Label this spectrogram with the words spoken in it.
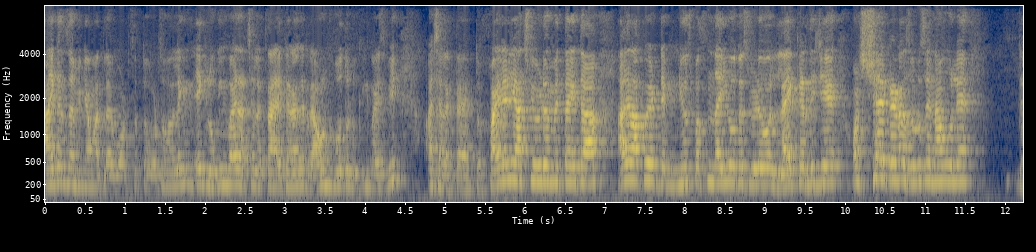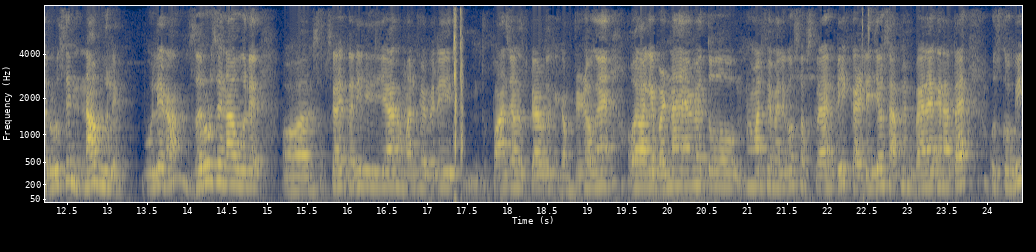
आइकन से हमें क्या मतलब व्हाट्सअप तो व्हाट्सअप लेकिन एक लुकिंग वाइज अच्छा लगता है आइकन अगर राउंड हो तो लुकिंग वाइज भी अच्छा लगता है। तो फाइनली आज की वीडियो में इतना ही था। अगर आपको न्यूज़ पसंद आई हो तो इस वीडियो को लाइक कर दीजिए और शेयर करना ज़रूर से ना भूलें। ज़रूर से ना भूलें। भूले ना, ज़रूर से ना भूले। और सब्सक्राइब कर ही लीजिए यार, हमारी फैमिली पाँच हज़ार सब्सक्राइबर के कंप्लीट हो गए हैं और आगे बढ़ना है हमें तो हमारी फैमिली को सब्सक्राइब भी कर लीजिए और साथ में बेल आइकन आता है, उसको भी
